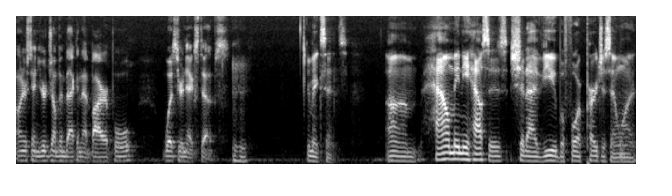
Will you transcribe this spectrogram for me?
understand you're jumping back in that buyer pool. What's your next steps? Mm-hmm. It makes sense. Um, how many houses should I view before purchasing one?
